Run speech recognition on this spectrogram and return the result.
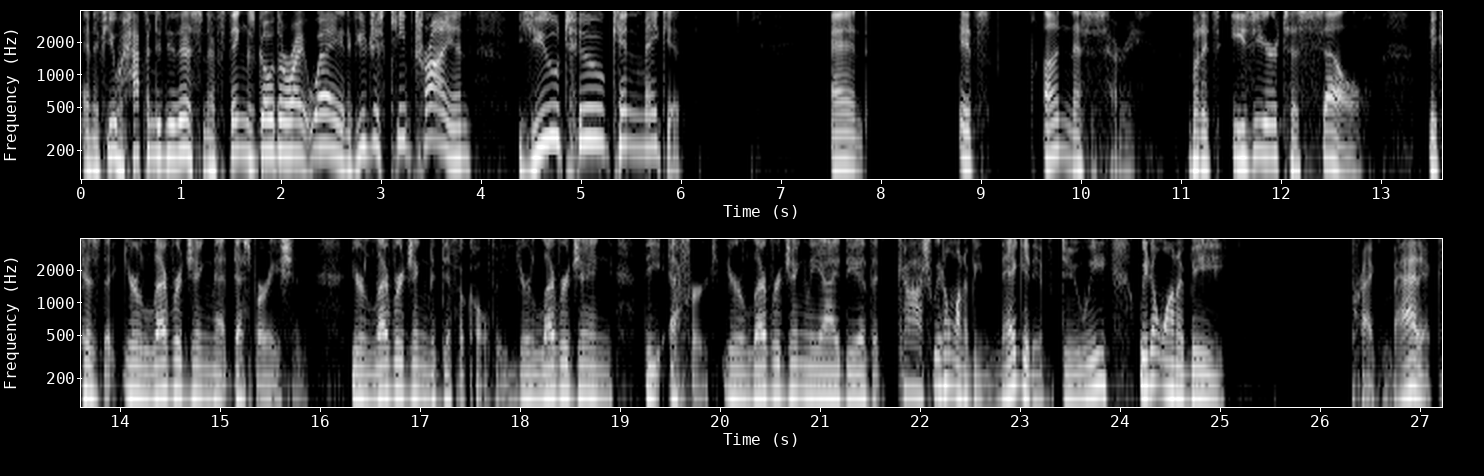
and if you happen to do this, and if things go the right way, and if you just keep trying, you too can make it. And it's unnecessary, but it's easier to sell because you're leveraging that desperation. You're leveraging the difficulty. You're leveraging the effort. You're leveraging the idea that, gosh, we don't want to be negative, do we? We don't want to be pragmatic,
